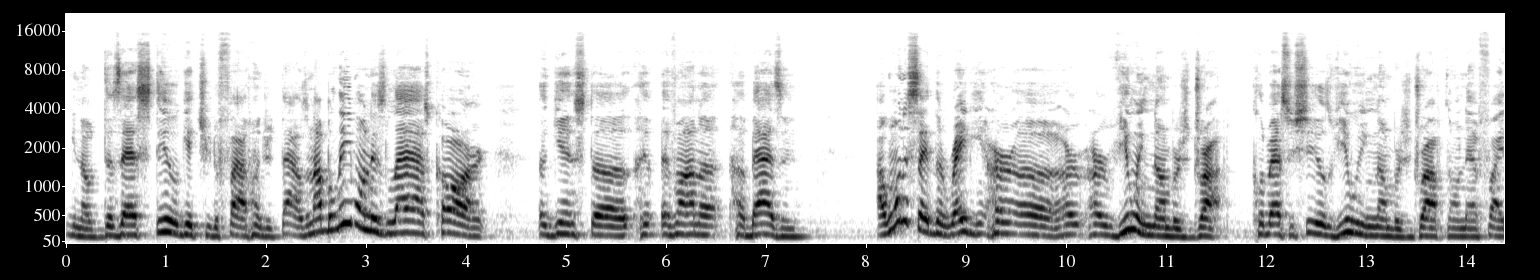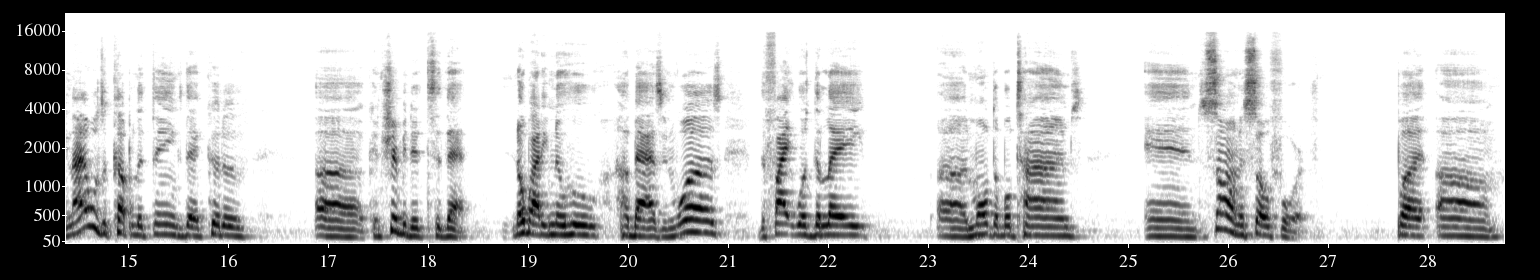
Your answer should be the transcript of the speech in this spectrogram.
you know, does that still get you to five hundred thousand? I believe on this last card against uh, Ivana Habazin, I want to say the rating her uh, her her viewing numbers dropped. Claressa Shields' viewing numbers dropped on that fight. Now, it was a couple of things that could have uh, contributed to that. Nobody knew who Habazin was. The fight was delayed uh, multiple times, and so on and so forth. But um,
